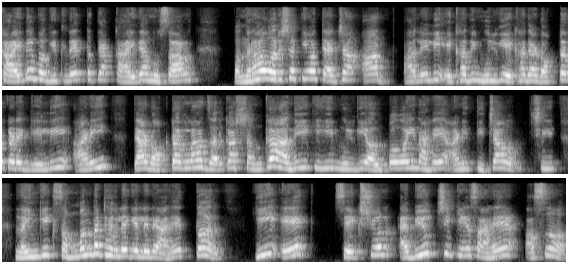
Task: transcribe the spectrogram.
कायदे बघितले तर त्या कायद्यानुसार पंधरा वर्ष किंवा त्याच्या आत आलेली एखादी मुलगी एखाद्या डॉक्टरकडे गेली आणि त्या डॉक्टरला जर का शंका आली की ही मुलगी अल्पवयीन आहे आणि तिच्याशी लैंगिक संबंध ठेवले गेलेले आहेत तर ही एक सेक्शुअल अब्युजची केस आहे असं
